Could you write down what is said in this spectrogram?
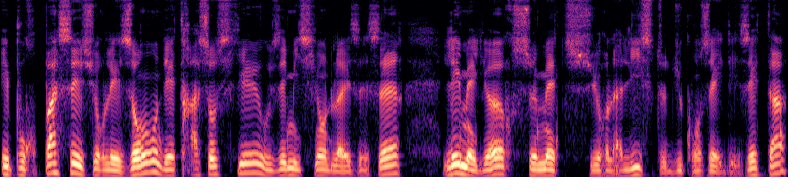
et pour passer sur les ondes, être associés aux émissions de la SSR, les meilleurs se mettent sur la liste du Conseil des États,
